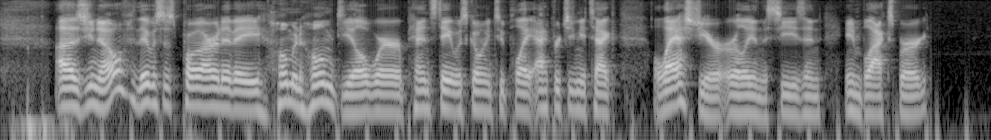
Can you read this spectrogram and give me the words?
As you know, there was this part of a home and home deal where Penn State was going to play at Virginia Tech last year, early in the season in Blacksburg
